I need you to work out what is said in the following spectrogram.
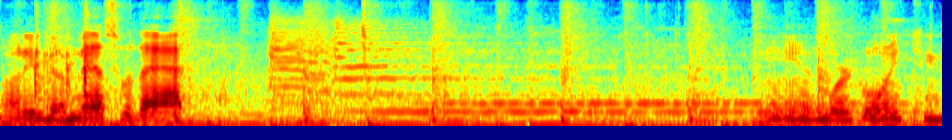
not even gonna mess with that. And we're going to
